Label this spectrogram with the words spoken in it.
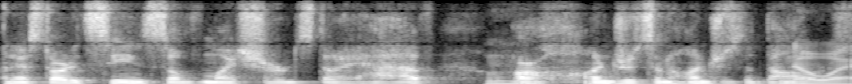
and I started seeing some of my shirts that I have are hundreds and hundreds of dollars. Mm-hmm. No way.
